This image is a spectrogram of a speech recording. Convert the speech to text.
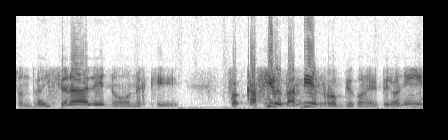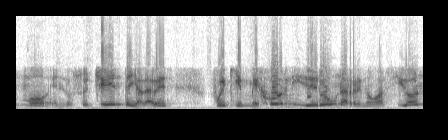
son tradicionales, no, no es que... Cafiero también rompió con el peronismo en los 80 y a la vez fue quien mejor lideró una renovación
